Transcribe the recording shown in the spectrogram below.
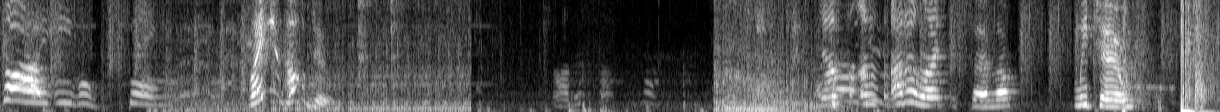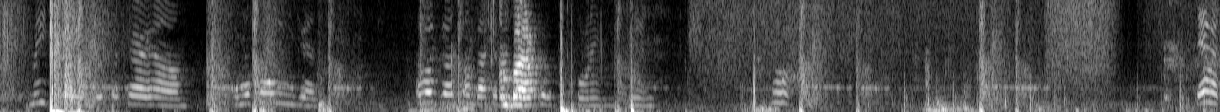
Die, evil thing. Where do you go to? Oh, this. Yeah, I'm, I'm, I don't like the server. Me too. Me too. Okay, um, I'm recording again. Hello guys, I'm back. I'm back. Recording again. Damn it.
